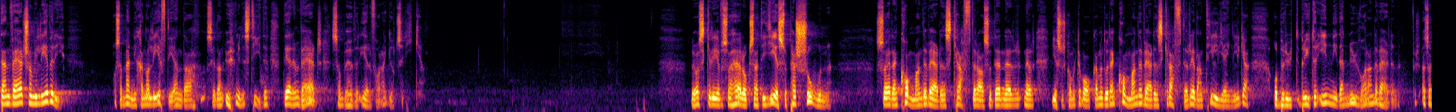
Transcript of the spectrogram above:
den värld som vi lever i och som människan har levt i ända sedan urminnes tider, det är en värld som behöver erfara Guds rike. Jag skrev så här också att i Jesu person så är den kommande världens krafter, alltså det när, när Jesus kommer tillbaka, men då är den kommande världens krafter redan tillgängliga och bryter in i den nuvarande världen. Alltså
